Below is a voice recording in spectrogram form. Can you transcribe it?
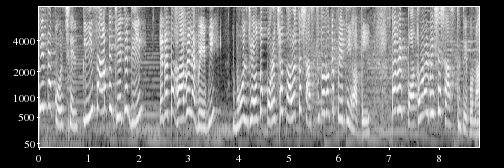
চিন্তা করছেন। প্লিজ আমাকে যেতে দিন। এটা তো হবে না বেবি ভুল যেহেতু করেছ, তাহলে তো শাস্তি তোমাকে পেতেই হবে। তবে প্রথমবার বেশি শাস্তি দেব না।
